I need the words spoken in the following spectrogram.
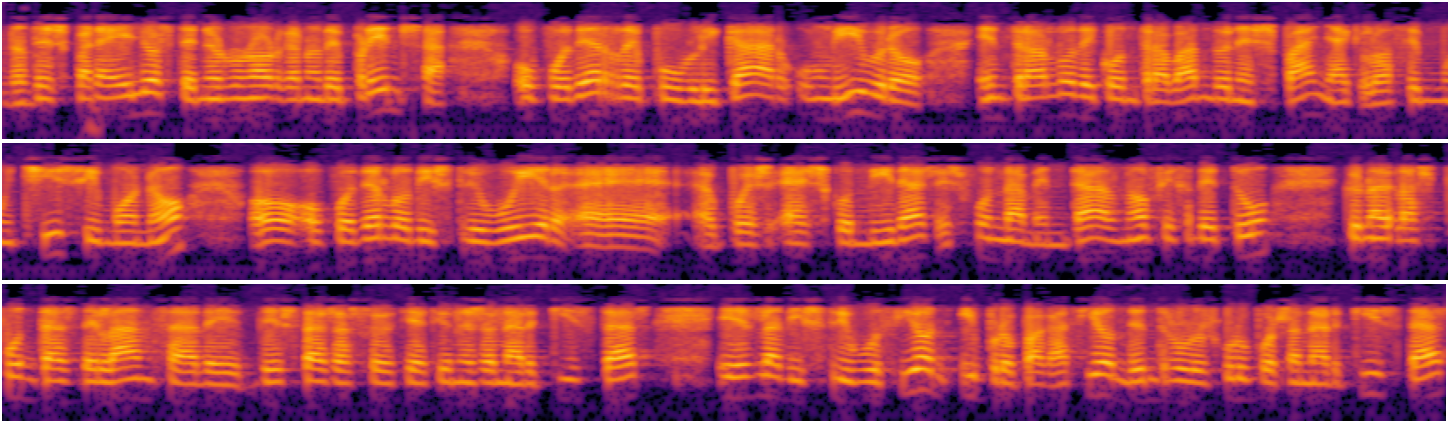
Entonces, para ellos, tener un órgano de prensa o poder republicar un libro, entrarlo de contrabando en España, que lo hacen muchísimo, ¿no? O, poderlo distribuir, eh, pues, a escondidas es fundamental, ¿no? Fíjate tú que una de las puntas de lanza de, estas asociaciones anarquistas es la distribución y propagación dentro de los grupos anarquistas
